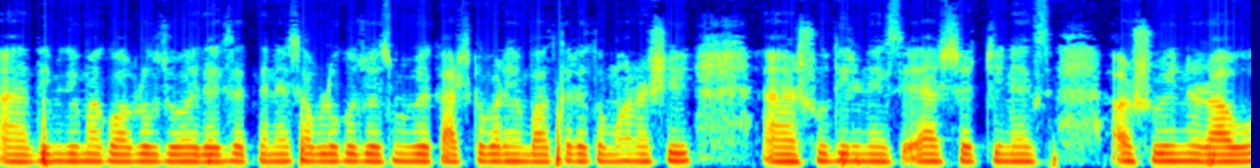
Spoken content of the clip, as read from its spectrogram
दिम, दिमा को आप लोग जो है देख सकते हैं। सब लोग को जो इस मूवी कास्ट के बारे में बात करें तो Mansi Sudhir next S Shetty next Ashwin Rao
